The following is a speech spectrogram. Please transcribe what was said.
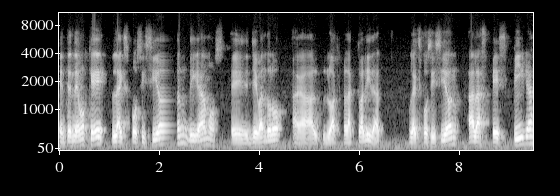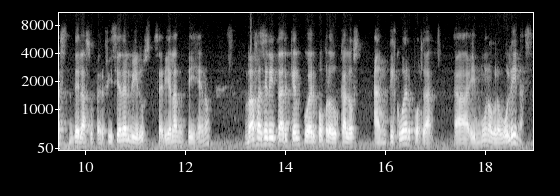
entendemos que la exposición, digamos, eh, llevándolo a, la actualidad, la exposición a las espigas de la superficie del virus, sería el antígeno, va a facilitar que el cuerpo produzca los anticuerpos, las inmunoglobulinas.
